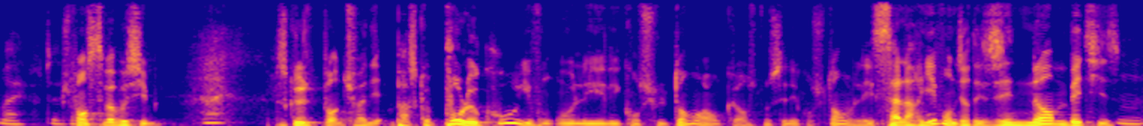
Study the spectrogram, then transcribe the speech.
Ouais, tout à fait. Je pense que c'est pas possible. Parce que tu vas dire, parce que pour le coup, ils vont, les, les consultants, en l'occurrence nous c'est des consultants, les salariés vont dire des énormes bêtises. Mm.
